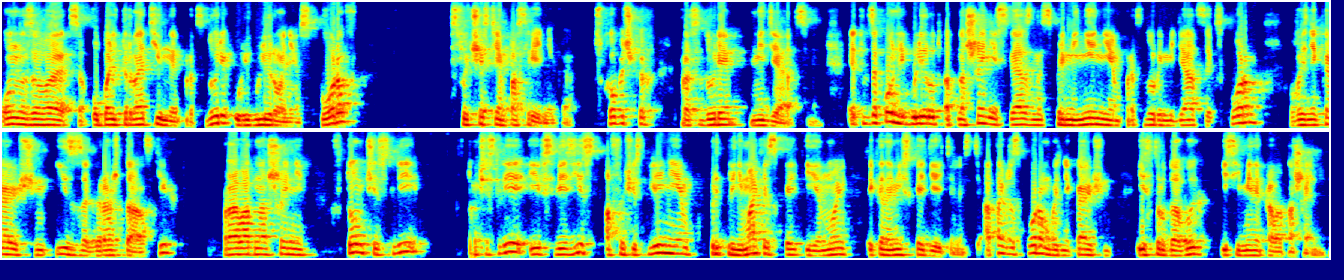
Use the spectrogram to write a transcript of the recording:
Он называется «Об альтернативной процедуре урегулирования споров с участием посредника». В скобочках процедуре медиации. Этот закон регулирует отношения, связанные с применением процедуры медиации к спорам, возникающим из-за гражданских правоотношений, в том числе в том числе и в связи с осуществлением предпринимательской и иной экономической деятельности, а также спором, возникающим из трудовых и семейных правоотношений.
